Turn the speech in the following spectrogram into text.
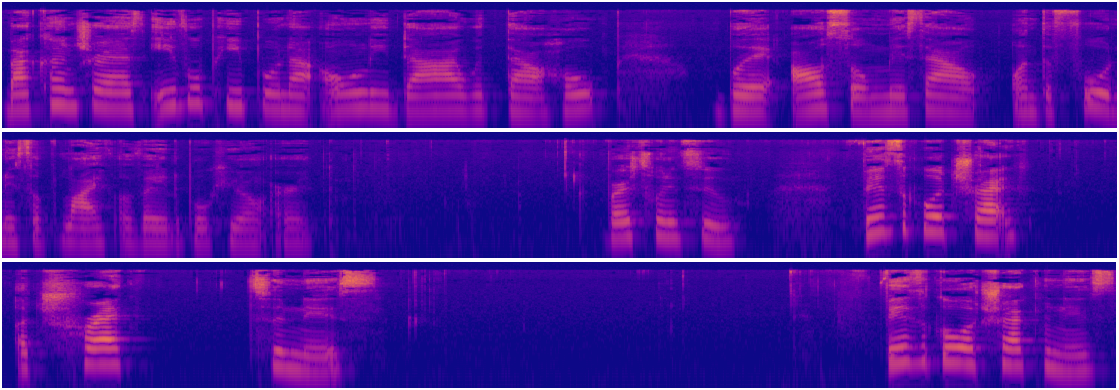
By contrast, evil people not only die without hope, but also miss out on the fullness of life available here on earth. Verse 22 Physical attract, attractiveness, physical attractiveness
